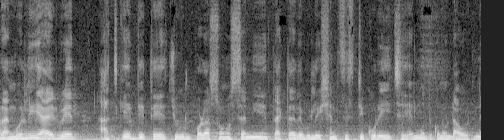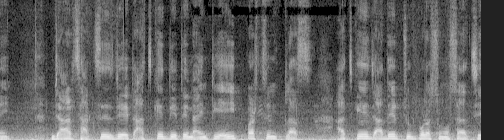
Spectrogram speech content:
প্রাঙ্গলি আয়ুর্বেদ, আজকের ডেটে চুল পড়ার সমস্যা নিয়ে তো একটা রেগুলেশন সৃষ্টি করেইছে, এর মধ্যে কোনো ডাউট নেই। যার সাকসেস রেট আজকের ডেটে নাইনটি এইট পার্সেন্ট প্লাস আজকে যাদের চুল পড়ার সমস্যা আছে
